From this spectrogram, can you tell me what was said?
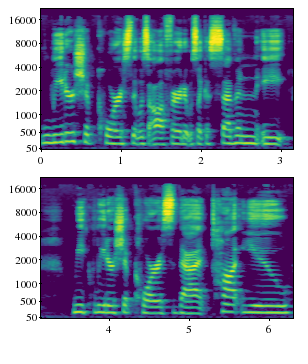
leadership course that was offered. It was like a seven, eight week leadership course that taught you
